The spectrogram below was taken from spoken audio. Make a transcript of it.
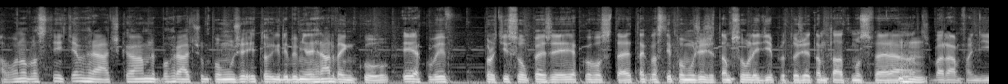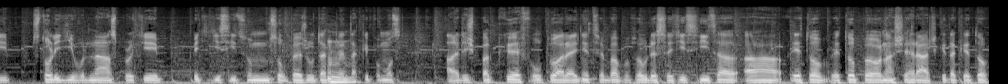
A ono vlastně těm hráčkám nebo hráčům pomůže i to, i kdyby měli hrát venku, i jakoby proti soupeři jako hosté, tak vlastně pomůže, že tam jsou lidi, protože je tam ta atmosféra mm-hmm. a třeba nám fandí 100 lidí od nás proti pěti tisícům soupeřů, tak mm-hmm. to je mhm. taky pomoc ale když pak je v Outu aréně třeba jsou 10 tisíc a, a je, to, je to pro naše hráčky, tak je to,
